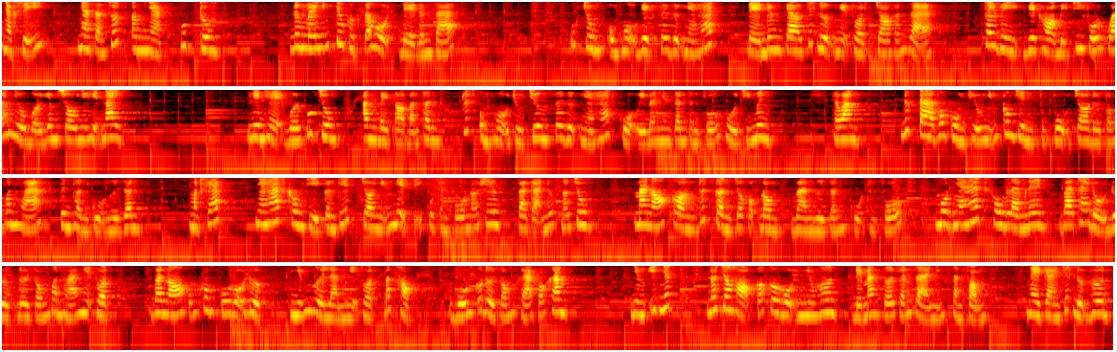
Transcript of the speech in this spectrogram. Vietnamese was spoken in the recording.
Nhạc sĩ, nhà sản xuất âm nhạc quốc trung Đừng lấy những tiêu cực xã hội để đánh giá Quốc Trung ủng hộ việc xây dựng nhà hát để nâng cao chất lượng nghệ thuật cho khán giả, thay vì việc họ bị chi phối quá nhiều bởi game show như hiện nay. Liên hệ với Quốc Trung, anh bày tỏ bản thân rất ủng hộ chủ trương xây dựng nhà hát của Ủy ban Nhân dân thành phố Hồ Chí Minh. Theo anh, nước ta vô cùng thiếu những công trình phục vụ cho đời sống văn hóa, tinh thần của người dân. Mặt khác, Nhà hát không chỉ cần thiết cho những nghệ sĩ của thành phố nói riêng và cả nước nói chung, mà nó còn rất cần cho cộng đồng và người dân của thành phố. Một nhà hát không làm nên và thay đổi được đời sống văn hóa nghệ thuật, và nó cũng không cứu rỗi được những người làm nghệ thuật bác học, vốn có đời sống khá khó khăn. Nhưng ít nhất, nó cho họ có cơ hội nhiều hơn để mang tới khán giả những sản phẩm ngày càng chất lượng hơn,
